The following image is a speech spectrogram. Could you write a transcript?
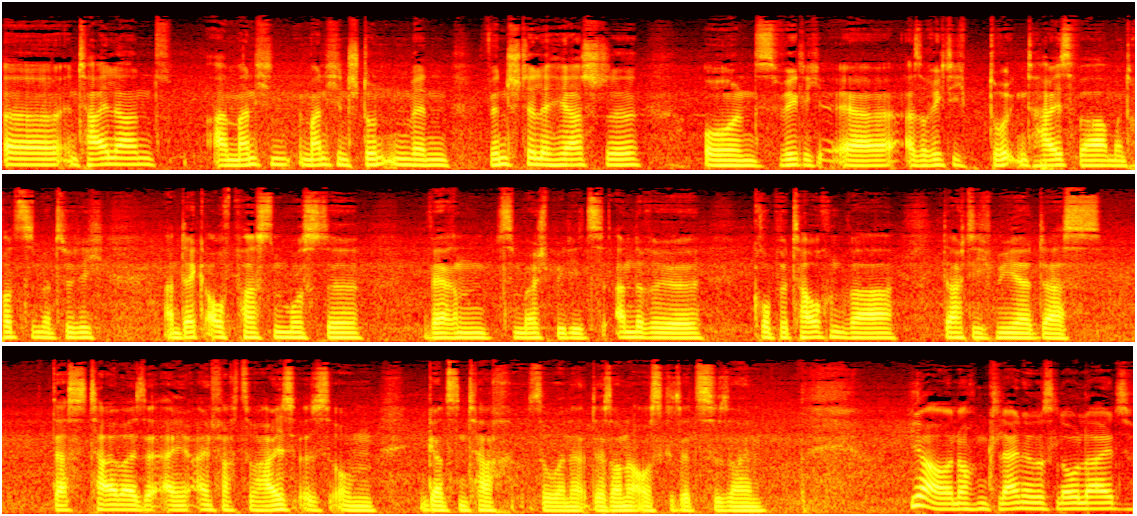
äh, in Thailand an manchen, manchen Stunden, wenn Windstille herrschte, und es wirklich äh, also richtig drückend heiß war und man trotzdem natürlich an Deck aufpassen musste, während zum Beispiel die andere Gruppe tauchen war, dachte ich mir, dass das teilweise einfach zu heiß ist, um den ganzen Tag so in der Sonne ausgesetzt zu sein. Ja, und noch ein kleineres Lowlight,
